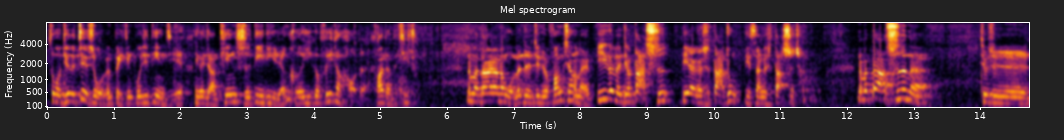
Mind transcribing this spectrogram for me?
所以我觉得这是我们北京国际电影节应该讲天时地利人和一个非常好的发展的基础。那么当然呢，我们的这个方向呢，第一个呢叫大师，第二个是大众，第三个是大市场。那么大师呢，就是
